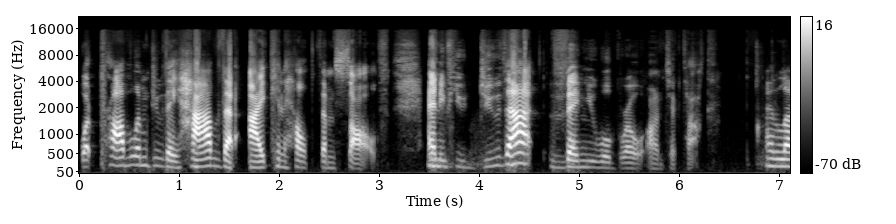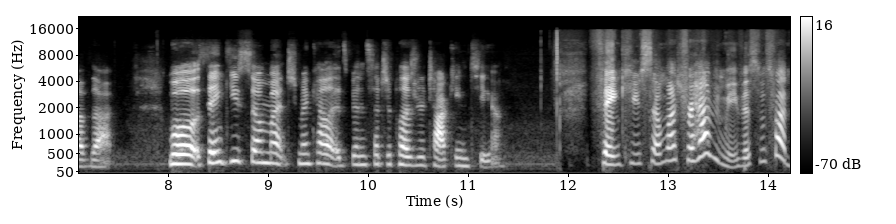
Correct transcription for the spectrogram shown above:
What problem do they have that I can help them solve? And mm. if you do that, then you will grow on TikTok. I love that. Well, thank you so much, Mikaela. It's been such a pleasure talking to you. Thank you so much for having me. This was fun.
